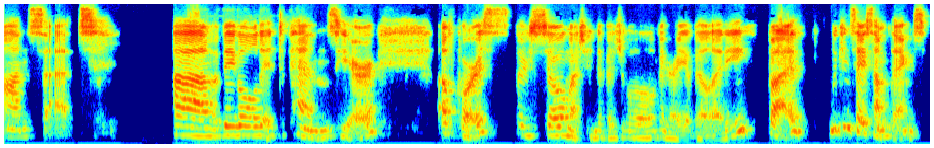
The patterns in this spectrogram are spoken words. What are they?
onset. Um, a big old it depends here. Of course, there's so much individual variability, but we can say some things.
